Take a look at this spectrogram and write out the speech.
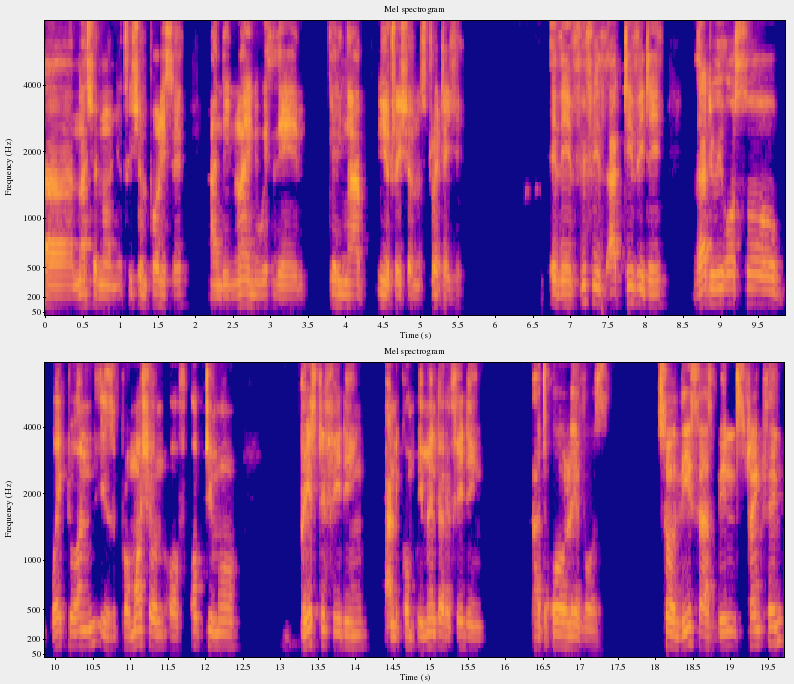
uh, national nutrition policy and in line with the getting up nutrition strategy. The fifth activity that we also worked on is promotion of optimal breastfeeding and complementary feeding at all levels. So this has been strengthened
